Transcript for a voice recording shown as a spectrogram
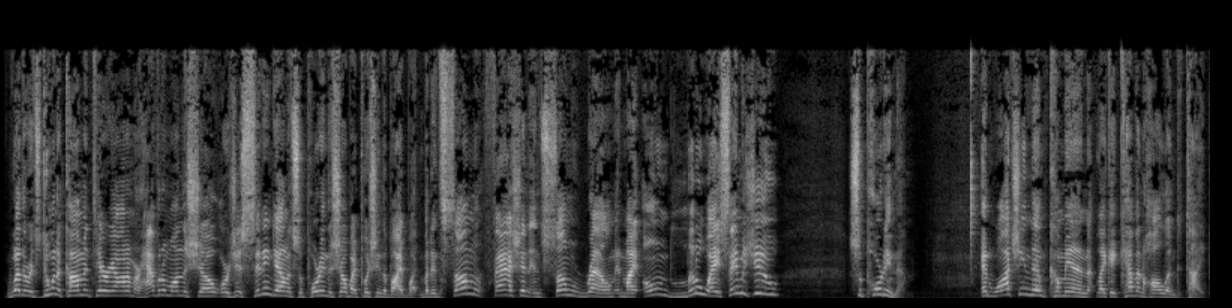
whether it's doing a commentary on them or having them on the show or just sitting down and supporting the show by pushing the buy button. But in some fashion, in some realm, in my own little way, same as you, supporting them and watching them come in like a Kevin Holland type.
